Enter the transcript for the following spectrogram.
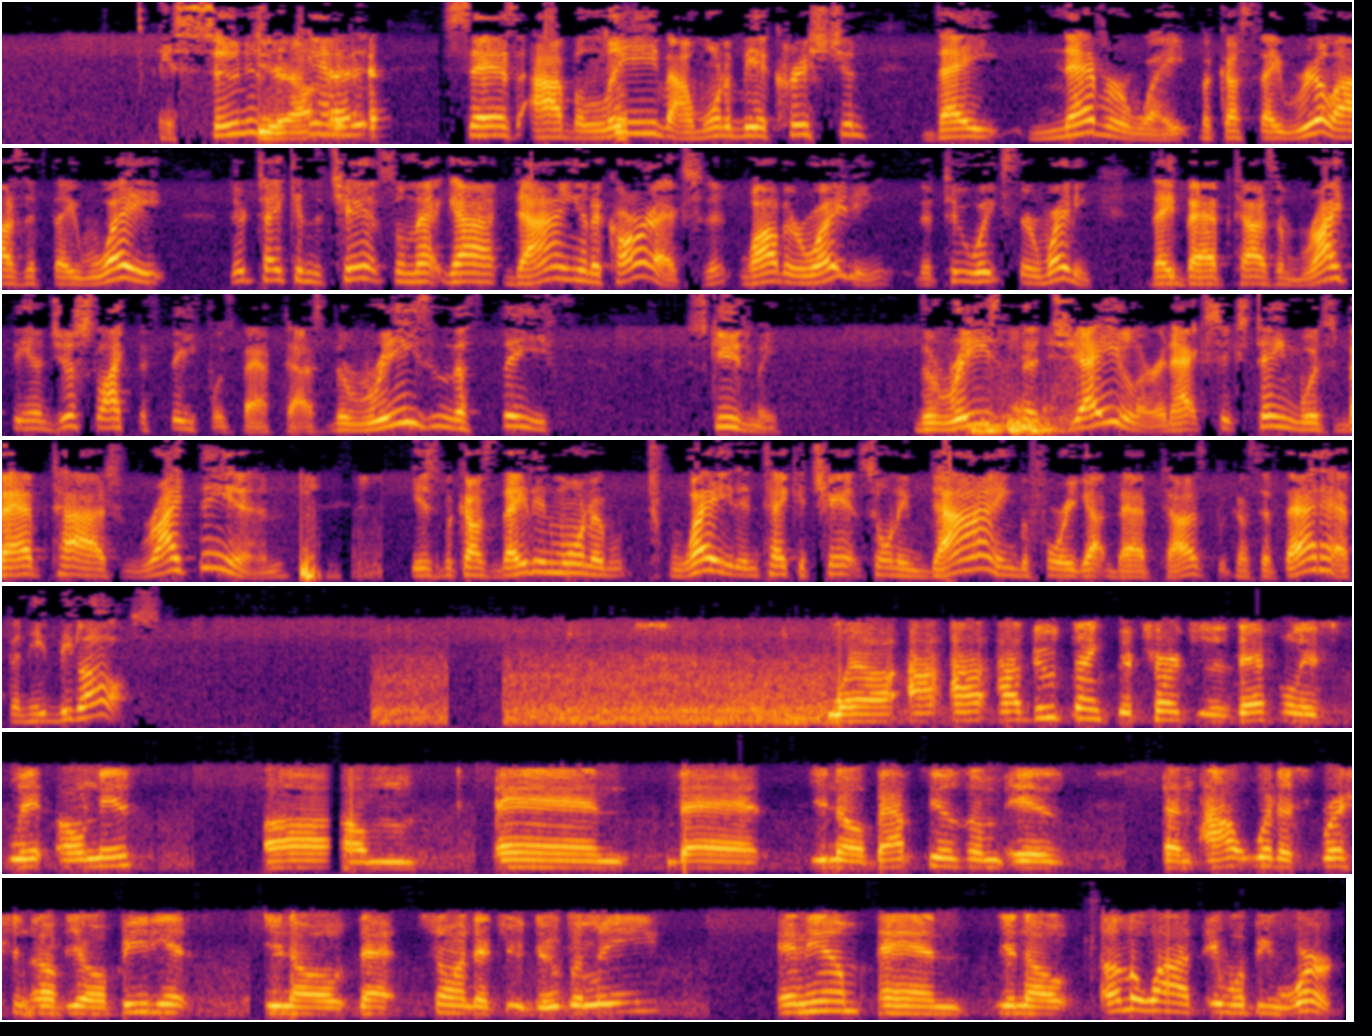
As soon as the candidate says, I believe, I want to be a Christian, they never wait because they realize if they wait, they're taking the chance on that guy dying in a car accident while they're waiting, the two weeks they're waiting. They baptize him right then, just like the thief was baptized. The reason the thief, excuse me, the reason the jailer in Acts 16 was baptized right then is because they didn't want to wait and take a chance on him dying before he got baptized because if that happened, he'd be lost. Well, I, I, I do think the church is definitely split on this, um, and that you know baptism is an outward expression of your obedience. You know that showing that you do believe in Him, and you know otherwise it would be works.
